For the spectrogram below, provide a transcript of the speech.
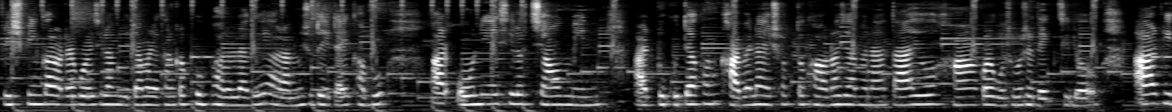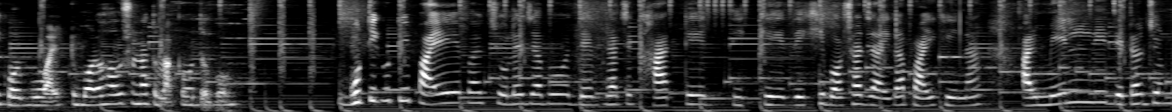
ফিশ ফিঙ্গার অর্ডার করেছিলাম, যেটা আমার এখানকার খুব ভালো লাগে, আর আমি শুধু এটাই খাব। আর ও নিয়েছিল চাউমিন, আর টুকুতে এখন খাবে না, এসব তো খাওয়ানো যাবে না, তাই ও হাঁ করে বসে বসে দেখছিল। আর কি করব? আর একটু বড় হও শোনা তোমাকেও দেবো। গুটি গুটি পায়ে এবার চলে যাব দেবরাজ ঘাটের দিকে, দেখি বসার জায়গা পাই কি না আর মেনলি যেটার জন্য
